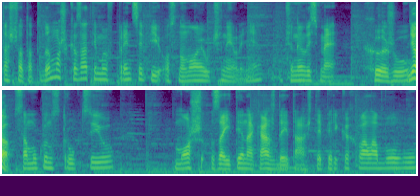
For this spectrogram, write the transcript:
Та що, та туди можеш казати, ми в принципі основною вчинили, ні? Учинились ми хижу, Йо. саму конструкцію. Можеш зайти на кожний етаж, тепер, хвала Богу.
